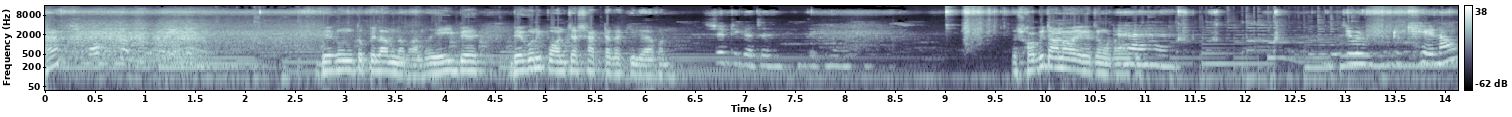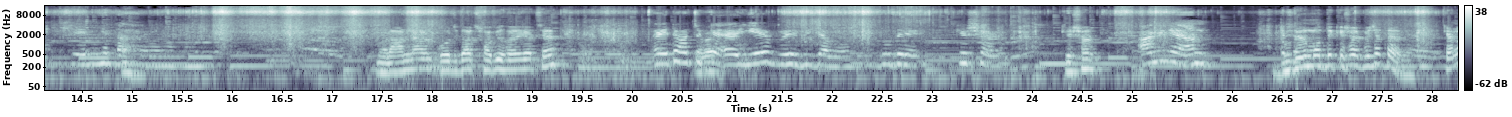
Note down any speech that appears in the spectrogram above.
হ্যাঁ। বেগুন তো পেলাম না ভালো। এই বেগুনি পঞ্চাশ ষাট টাকা কিলো এখন। সে ঠিক আছে দেখে নেব। সবই টানা হয়ে গেছে মোটামুটি। হ্যাঁ হ্যাঁ। এবার একটু খেয়ে নাও খেয়ে নিয়ে তারপরে রান্নার গোছগাছ সবই হয়ে গেছে। এটা হচ্ছে ইয়ে ভিজাবো দুধে কেশর। কেশর? আনি নে দুধের মধ্যে কেশর ভেজাতে হবে? কেন?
